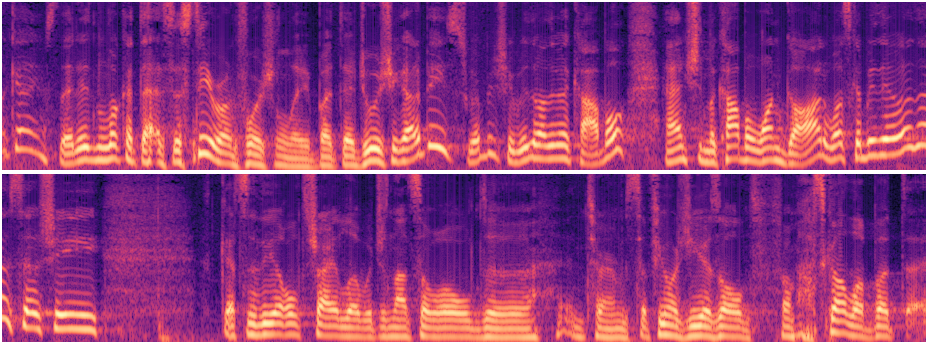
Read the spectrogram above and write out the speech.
Okay, so they didn't look at that as a steer unfortunately, but they're Jewish you got to be. She was the Makabal and she's Makabal one God, what's going to be the other? So she gets to the old Shiloh, which is not so old uh, in terms, a few more years old from Haskalah, but uh,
